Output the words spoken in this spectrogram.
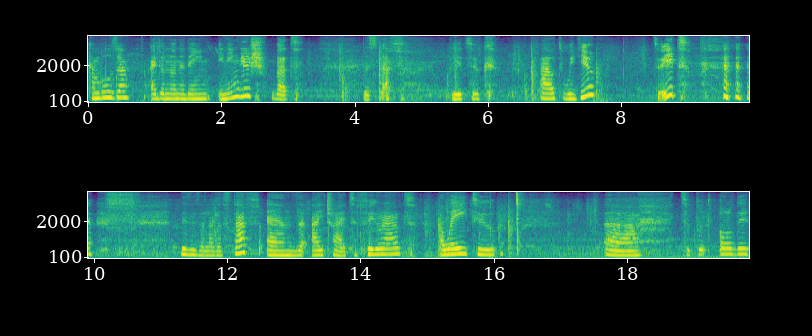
kambuza. I don't know the name in English, but the stuff you took out with you to eat. this is a lot of stuff, and I try to figure out a way to uh, to put all the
